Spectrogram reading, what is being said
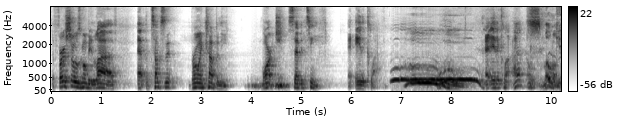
The first show is going to be live at Patuxent Brewing Company, March 17th at 8 o'clock. Ooh. At 8 o'clock. I, oh. Smoking.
